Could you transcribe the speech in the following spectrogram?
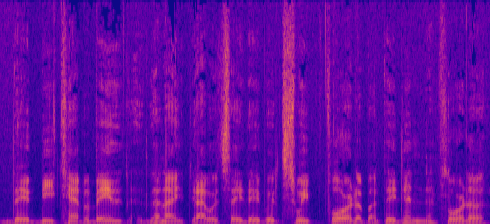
they beat Tampa Bay the night, I would say they would sweep Florida, but they didn't. And Florida,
